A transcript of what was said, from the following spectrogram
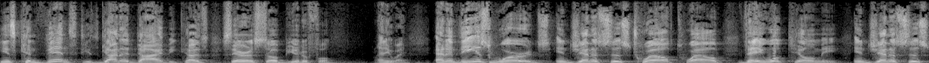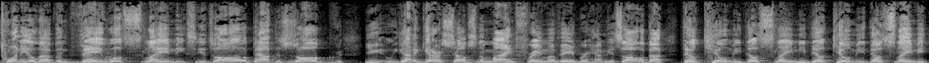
He's convinced he's going to die because Sarah's so beautiful. Anyway, and in these words in Genesis 12 12, they will kill me. In Genesis 20 11, they will slay me. See, it's all about this is all, you, we got to get ourselves in the mind frame of Abraham. It's all about they'll kill me, they'll slay me, they'll kill me, they'll slay me.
